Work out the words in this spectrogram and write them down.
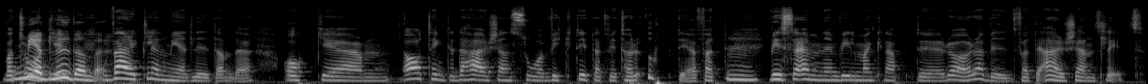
vad. Medlidande. Verkligen medlidande. Och eh, jag tänkte det här känns så viktigt att vi tar upp det. För att vissa ämnen vill man knappt eh, röra vid för att det är känsligt.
